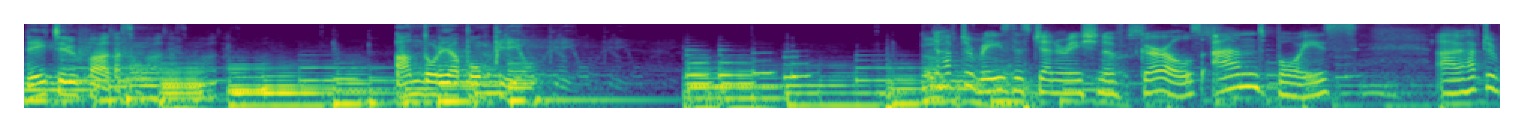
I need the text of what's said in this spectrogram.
レイチェル・ファーガソンアンドレア・ポンピリオ You have to raise this generation of girls and boys. Uh, have to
